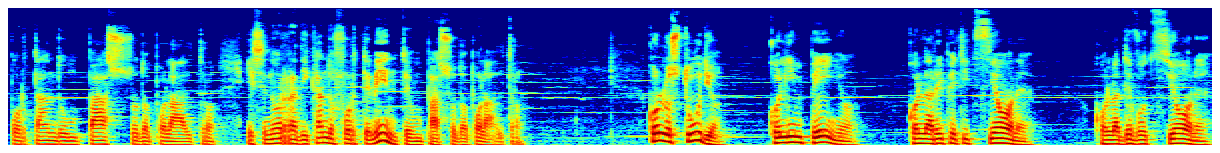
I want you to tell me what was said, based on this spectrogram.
portando un passo dopo l'altro e se non radicando fortemente un passo dopo l'altro. Con lo studio, con l'impegno, con la ripetizione, con la devozione,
